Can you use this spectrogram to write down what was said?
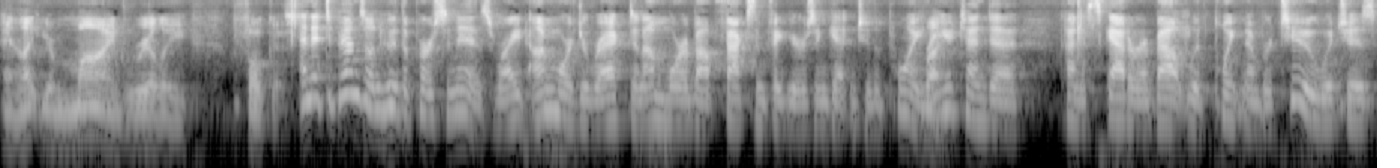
and let your mind really focus. And it depends on who the person is, right? I'm more direct and I'm more about facts and figures and getting to the point. Right. You tend to kind of scatter about with point number two, which is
